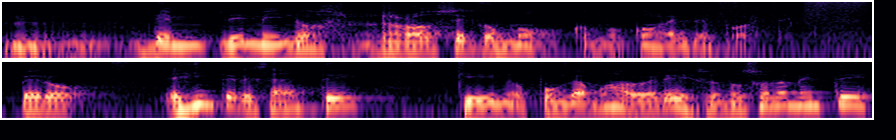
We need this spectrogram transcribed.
mm, de, menos roce como, con el deporte. Pero es interesante que nos pongamos a ver eso, no solamente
